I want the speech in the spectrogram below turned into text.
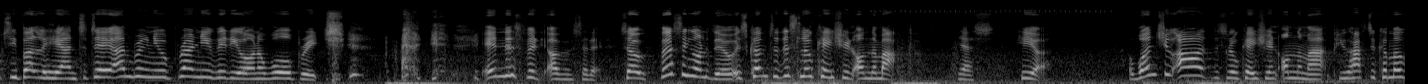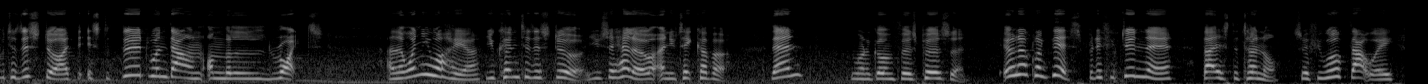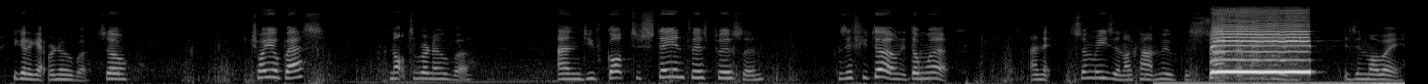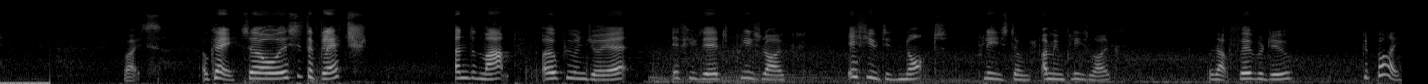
Butler here, and today I'm bringing you a brand new video on a wall breach. In this video, oh, I've said it. So, first thing you want to do is come to this location on the map. Yes, here. And once you are at this location on the map, you have to come over to this door. It's the third one down on the right. And then when you are here, you come to this door. You say hello, and you take cover. Then, you want to go in first person. It'll look like this, but if you're turn there, that is the tunnel. So if you walk that way, you're going to get run over. So, try your best not to run over. And you've got to stay in first person, because if you don't, it don't work. And it, for some reason, I can't move because is in my way. Right. Okay, so this is the glitch under the map. I hope you enjoy it. If you did, please like. If you did not, please don't. I mean, please like. Without further ado, goodbye.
